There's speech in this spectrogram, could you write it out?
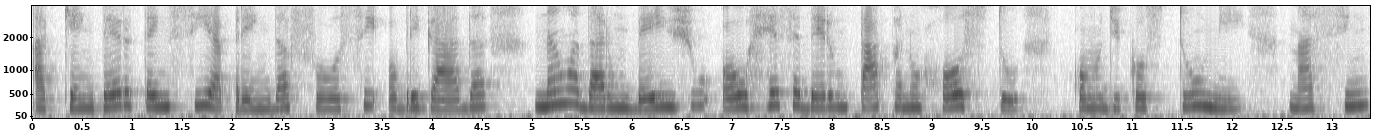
a quem pertencia a prenda fosse obrigada não a dar um beijo ou receber um tapa no rosto, como de costume, mas sim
